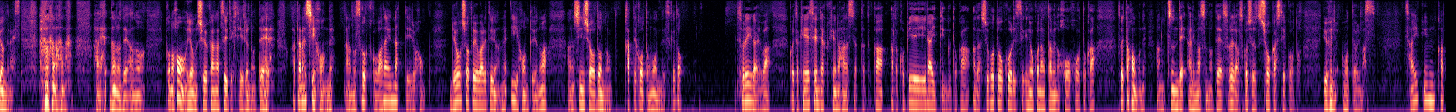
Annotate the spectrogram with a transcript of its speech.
読んでないです。はい。なので、あの、この本を読む習慣がついてきているので、新しい本ね、あのすごくこう話題になっている本、良書と呼ばれているようなね、いい本というのは、あの新書をどんどん買っていこうと思うんですけど、それ以外は、こういった経営戦略系の話だったとか、あとコピーライティングとか、あとは仕事を効率的に行うための方法とか、そういった本もね、あの積んでありますので、それらを少しずつ消化していこうというふうに思っております。最近買っ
